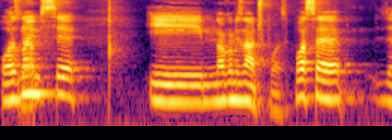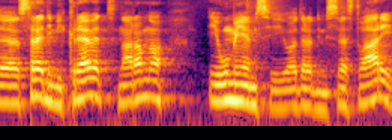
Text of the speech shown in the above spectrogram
oznojim Da. se i mnogo mi znači posle. Posle e, sredim i krevet, naravno, i umijem se i odradim sve stvari.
